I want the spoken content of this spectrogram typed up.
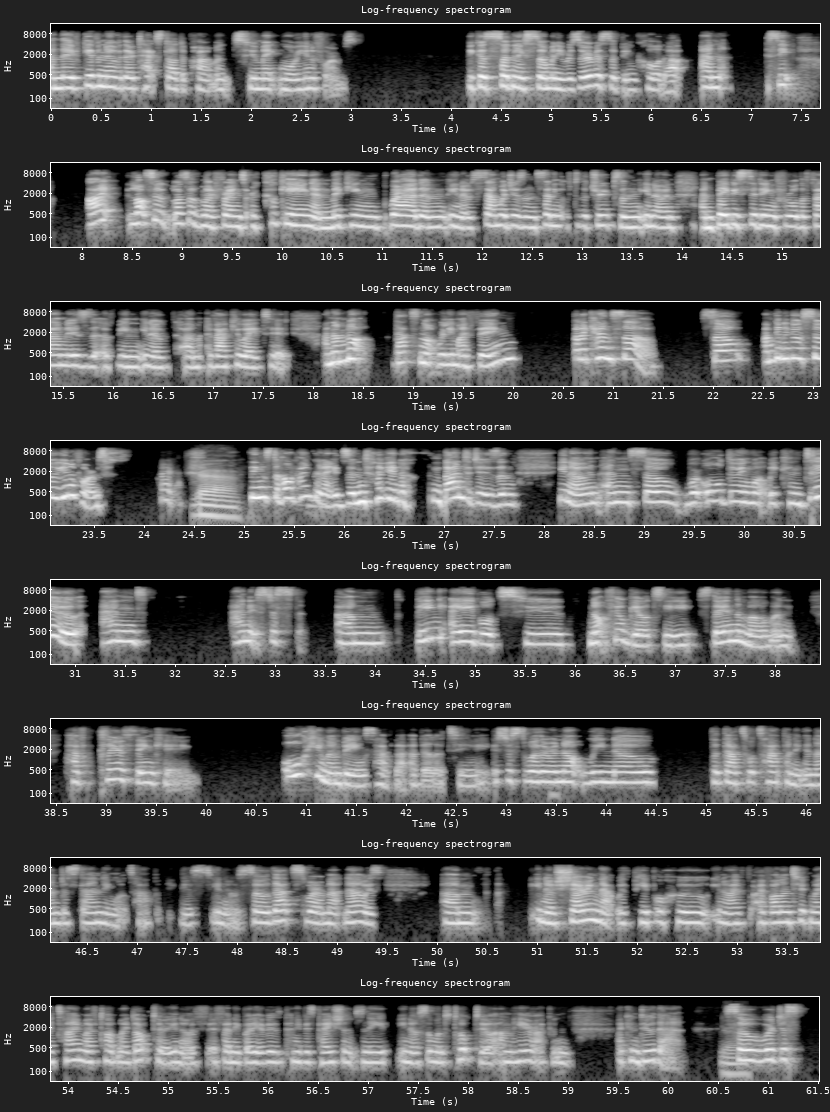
and they've given over their textile department to make more uniforms because suddenly so many reservists have been called up. And see, I lots of lots of my friends are cooking and making bread and you know sandwiches and sending up to the troops and you know and and babysitting for all the families that have been you know um, evacuated. And I'm not that's not really my thing, but I can sew. So I'm going to go sew uniforms. Yeah. Things to hold hand grenades and you know and bandages and you know and and so we're all doing what we can do and and it's just um being able to not feel guilty, stay in the moment, have clear thinking. All human beings have that ability. It's just whether or not we know that that's what's happening and understanding what's happening is, you know, so that's where I'm at now is, um, you know, sharing that with people who, you know, I've, I volunteered my time. I've told my doctor, you know, if, if anybody of his, any of his patients need, you know, someone to talk to, I'm here. I can, I can do that. Yeah. So we're just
